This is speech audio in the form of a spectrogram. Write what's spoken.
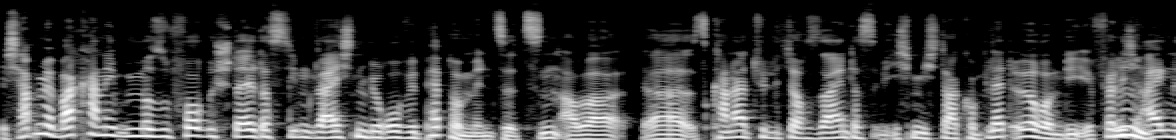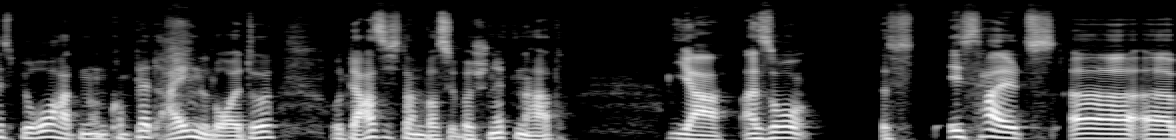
ich habe mir Wackern immer so vorgestellt, dass die im gleichen Büro wie Peppermint sitzen, aber äh, es kann natürlich auch sein, dass ich mich da komplett irre und die ihr völlig hm. eigenes Büro hatten und komplett eigene Leute und da sich dann was überschnitten hat. Ja, also es ist halt äh, äh,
